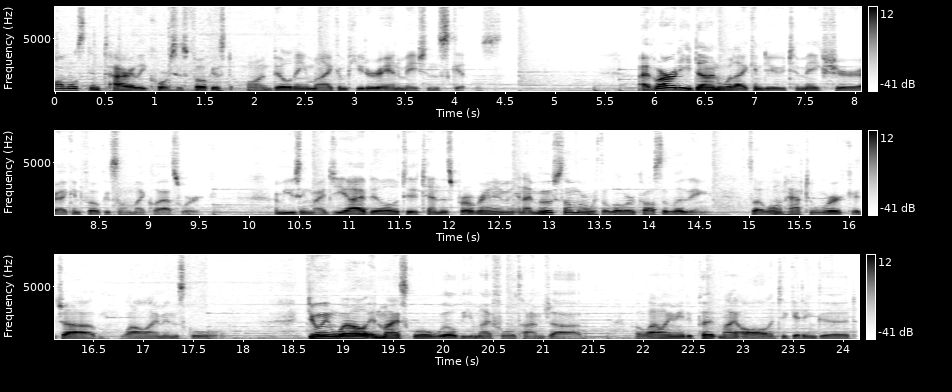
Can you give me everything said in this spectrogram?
almost entirely courses focused on building my computer animation skills. I've already done what I can do to make sure I can focus on my classwork. I'm using my GI Bill to attend this program, and I moved somewhere with a lower cost of living, so I won't have to work a job while I'm in school. Doing well in my school will be my full-time job, allowing me to put my all into getting good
